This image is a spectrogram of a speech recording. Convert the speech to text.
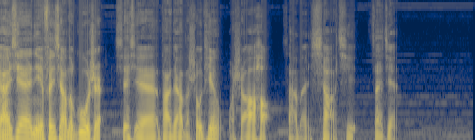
感谢你分享的故事，谢谢大家的收听，我是阿浩，咱们下期再见。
